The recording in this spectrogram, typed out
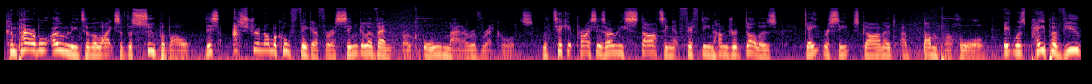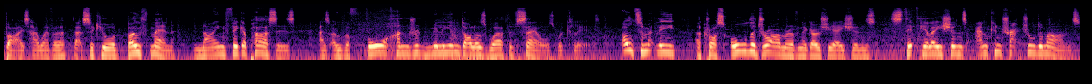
Comparable only to the likes of the Super Bowl, this astronomical figure for a single event broke all manner of records. With ticket prices only starting at $1,500, gate receipts garnered a bumper haul. It was pay per view buys, however, that secured both men nine figure purses as over $400 million worth of sales were cleared. Ultimately, across all the drama of negotiations, stipulations, and contractual demands,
